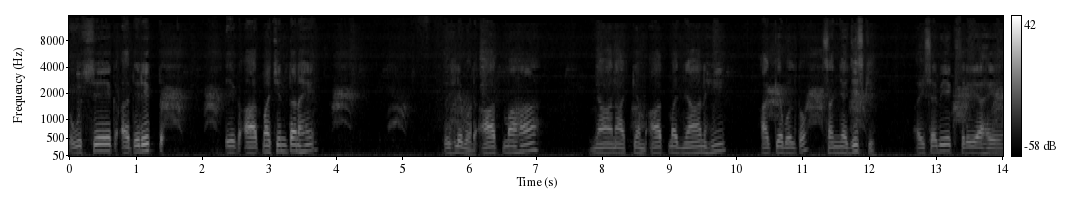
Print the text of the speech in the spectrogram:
तो उससे एक अतिरिक्त एक आत्मचिंतन है। तो इसलिए बोल, आत्मा ज्ञानाक्यम आत्मज्ञान ही आज्ञा बोल तो संज्ञा जिसकी। ऐसा भी एक श्रेय है,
